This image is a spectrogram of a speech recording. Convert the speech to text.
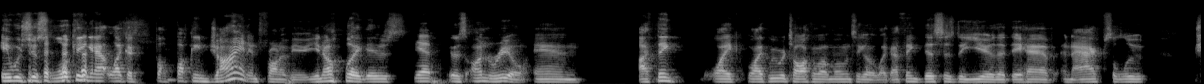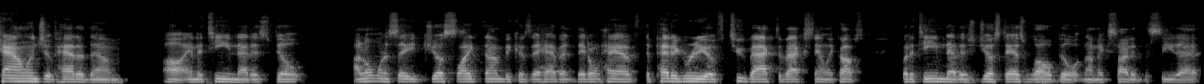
it was just looking at like a, a, fucking giant in front of you, you know, like it was, yeah, it was unreal. And I think like, like we were talking about moments ago, like, I think this is the year that they have an absolute challenge ahead of them uh, and a team that is built. I don't want to say just like them because they haven't, they don't have the pedigree of two back-to-back Stanley Cups, but a team that is just as well built. And I'm excited to see that.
